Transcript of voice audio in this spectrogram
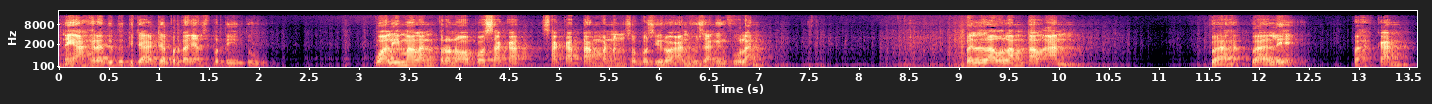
Ning akhirat itu tidak ada pertanyaan seperti itu. Walima lan krono apa sakat sakat meneng sapa sira anhu saking fulan belaulam talan. Bah, balik bahkan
